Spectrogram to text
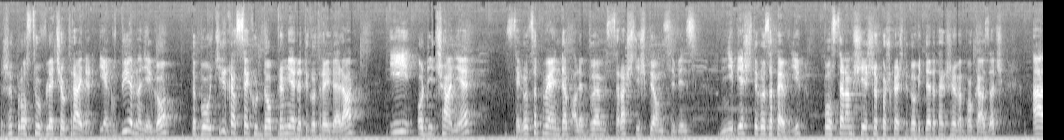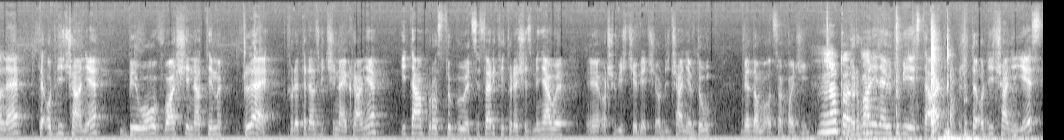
że po prostu wleciał trailer. I jak wbiłem na niego, to było kilka sekund do premiery tego trailera i odliczanie, z tego co pamiętam, ale byłem strasznie śpiący, więc nie bierzcie tego za pewnik. Postaram się jeszcze poszukać tego wideo, tak żeby wam pokazać, ale te odliczanie było właśnie na tym tle, które teraz widzicie na ekranie i tam po prostu były cyferki, które się zmieniały. E, oczywiście wiecie, odliczanie w dół, wiadomo o co chodzi. No tak. Normalnie na YouTubie jest tak, że to odliczanie jest,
